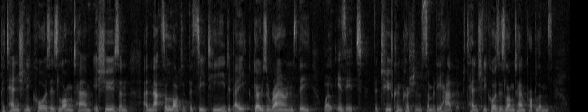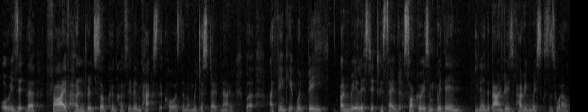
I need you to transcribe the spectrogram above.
potentially causes long-term issues and and that's a lot of the CTE debate goes around the well is it the two concussions somebody had that potentially causes long-term problems or is it the 500 subconcussive impacts that cause them, and we just don't know. But I think it would be unrealistic to say that soccer isn't within you know the boundaries of having risks as well.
